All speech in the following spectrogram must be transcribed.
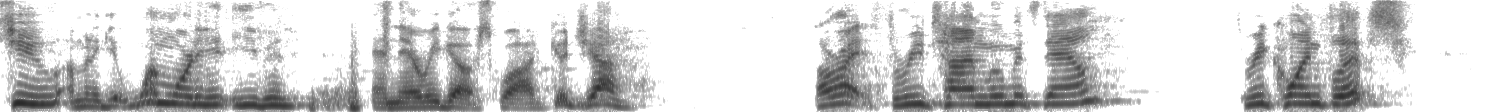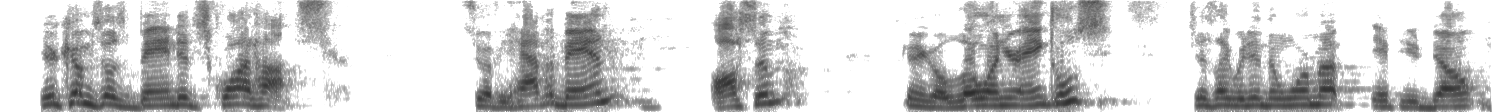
two. I'm going to get one more to get even. And there we go, squad. Good job. All right, three time movements down, three coin flips. Here comes those banded squat hops. So if you have a band, awesome. It's to go low on your ankles, just like we did in the warm up. If you don't,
